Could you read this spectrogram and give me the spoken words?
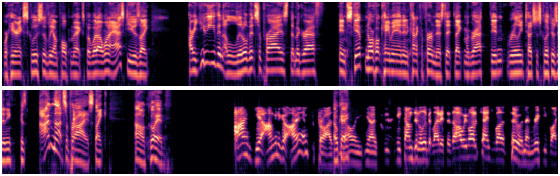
we're hearing exclusively on Pulp MX. But what I want to ask you is like, are you even a little bit surprised that McGrath and Skip Norfolk came in and kind of confirmed this that like McGrath didn't really touch his clickers any? Because I'm not surprised. Like, oh, go ahead. I yeah, I'm gonna go. I am surprised. Okay. You know, he, you know, he, he comes in a little bit later. He Says, "Oh, we might have changed one or two. and then Ricky's like,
